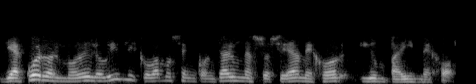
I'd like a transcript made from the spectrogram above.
de acuerdo al modelo bíblico, vamos a encontrar una sociedad mejor y un país mejor.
